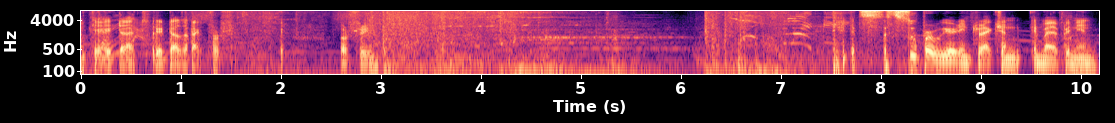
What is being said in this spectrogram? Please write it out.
Okay, it does. It does attack for for free. It's a super weird interaction, in my opinion.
